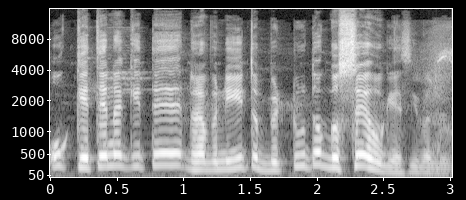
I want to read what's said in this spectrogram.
ਉਹ ਕਿਤੇ ਨਾ ਕਿਤੇ ਰਵਨੀਤ ਬਿੱਟੂ ਤੋਂ ਗੁੱਸੇ ਹੋ ਗਏ ਸੀ ਬੱਲੂ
